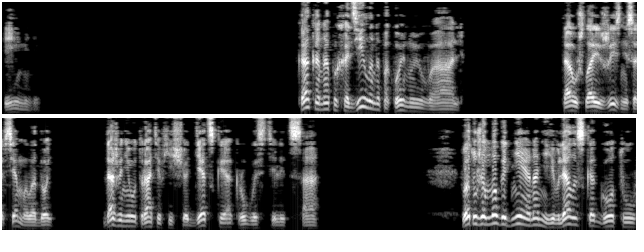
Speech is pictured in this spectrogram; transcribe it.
именем. Как она походила на покойную Вааль! Та ушла из жизни совсем молодой, даже не утратив еще детской округлости лица. Вот уже много дней она не являлась к Аготу,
